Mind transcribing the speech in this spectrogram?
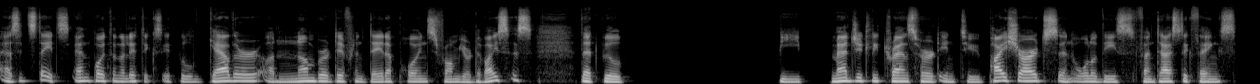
as it states, endpoint analytics, it will gather a number of different data points from your devices that will be magically transferred into pie charts and all of these fantastic things,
